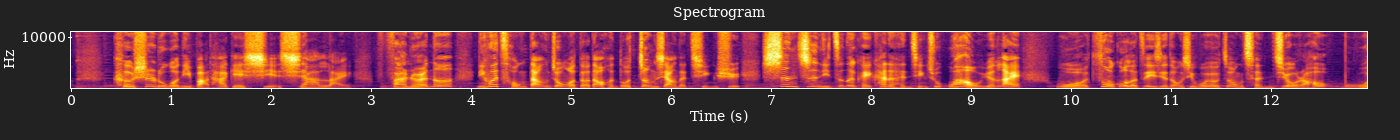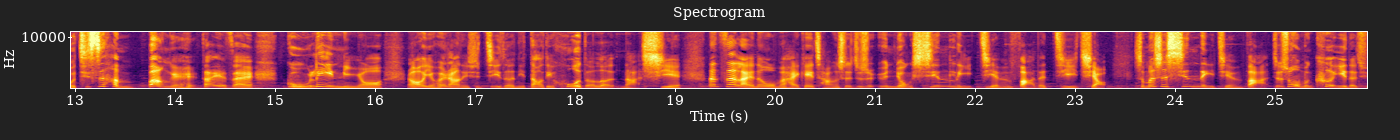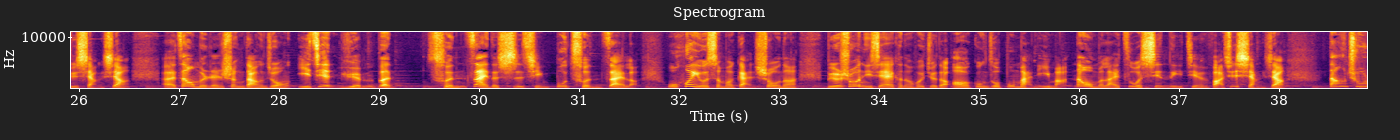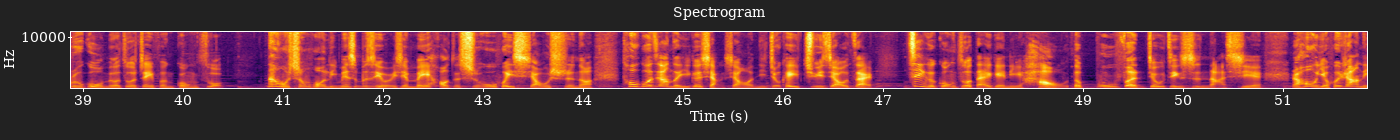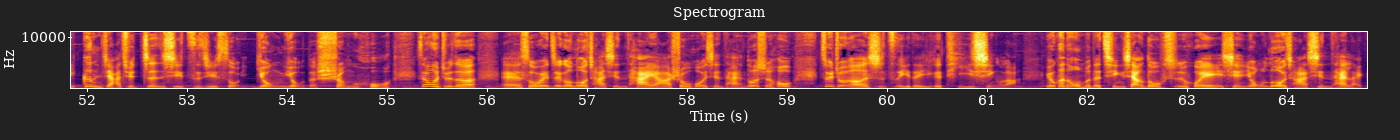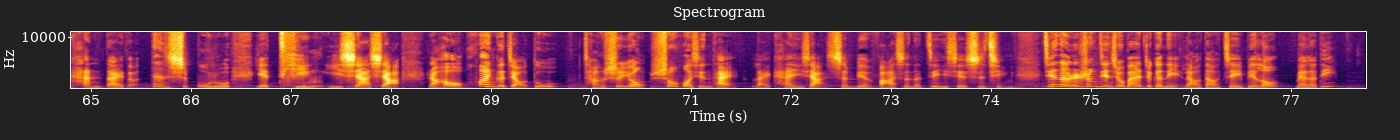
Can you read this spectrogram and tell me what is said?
可是如果你把它给写下来，反而呢，你会从当中哦得到很多正向的情绪，甚至你真的可以看得很清楚，哇哦，原来我做过了这些东西，我有这种成就，然后我我其实很棒诶，他也在鼓励你哦，然后也会让你去记得你到底获得了哪些。那再来呢，我们还可以尝试就是运用心理减法的技巧。什么是心理减法？就是我们刻意的去想象，呃，在我们人生当中一件原本。存在的事情不存在了，我会有什么感受呢？比如说你现在可能会觉得哦，工作不满意嘛，那我们来做心理减法，去想象当初如果我没有做这份工作。那我生活里面是不是有一些美好的事物会消失呢？透过这样的一个想象哦，你就可以聚焦在这个工作带给你好的部分究竟是哪些，然后也会让你更加去珍惜自己所拥有的生活。所以我觉得，诶，所谓这个落差心态啊，收获心态，很多时候最重要的是自己的一个提醒啦。有可能我们的倾向都是会先用落差心态来看待的，但是不如也停一下下，然后换个角度。尝试用收获心态来看一下身边发生的这一些事情。今天的人生进修班就跟你聊到这边喽，Melody。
